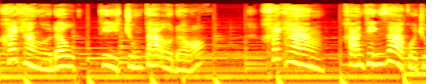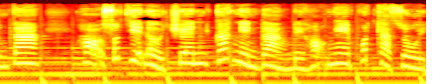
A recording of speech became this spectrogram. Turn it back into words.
khách hàng ở đâu thì chúng ta ở đó. Khách hàng, khán thính giả của chúng ta họ xuất hiện ở trên các nền tảng để họ nghe podcast rồi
